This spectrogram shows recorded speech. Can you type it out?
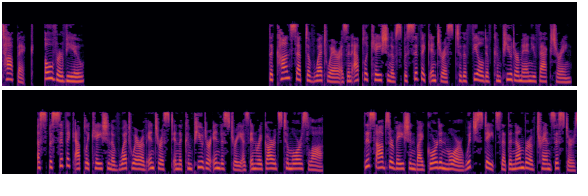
Topic. Overview The concept of wetware is an application of specific interest to the field of computer manufacturing. A specific application of wetware of interest in the computer industry is in regards to Moore's law. This observation by Gordon Moore which states that the number of transistors,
